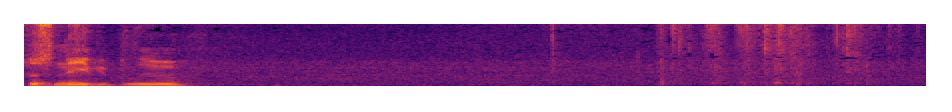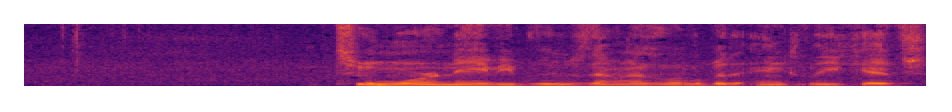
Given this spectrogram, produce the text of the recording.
Just navy blue. Two more navy blues. That one has a little bit of ink leakage.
